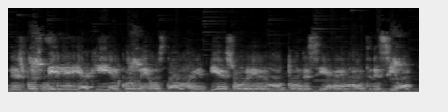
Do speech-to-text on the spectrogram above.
Después miré y aquí el cordero estaba en pie sobre el montón de el monte de Sión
